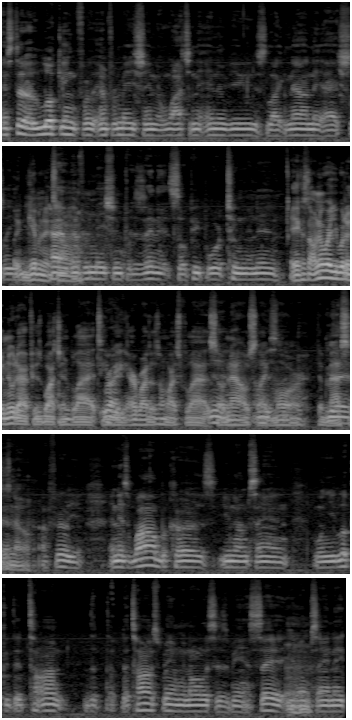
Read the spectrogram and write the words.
instead of looking for the information and watching the interviews, like now they actually Like, giving it have information presented, so people are tuning in. Yeah, because the only way you would have knew that if you was watching Vlad TV. Right. Everybody doesn't watch Vlad, so now it's like more the masses Yeah, know. I feel you, and it's wild because you know what I'm saying when you look at the time. The, the time span when all this is being said, you know what I'm Mhm. saying? They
